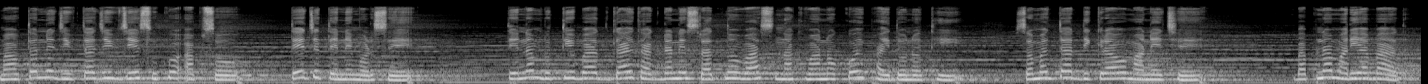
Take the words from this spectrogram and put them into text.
માવતરને જીવતા જીવ જે સુખો આપશો, તે જ તેને મળશે. તેના મૃત્યુ બાદ ગાય કાગડાને શ્રાદ્ધનો વાસ નાખવાનો કોઈ ફાયદો નથી. સમજદાર દીકરાઓ માને છે. બાપના મર્યા બાદ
